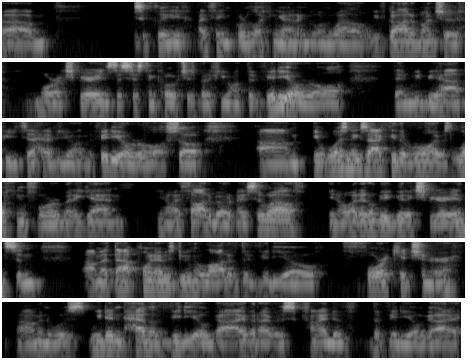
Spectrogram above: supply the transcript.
Um, basically, I think we're looking at it and going, well, we've got a bunch of more experienced assistant coaches, but if you want the video role, then we'd be happy to have you on the video role. So um, it wasn't exactly the role I was looking for, but again, you know, I thought about it and I said, well, you know what, it'll be a good experience. And um, at that point, I was doing a lot of the video for Kitchener, um, and was we didn't have a video guy, but I was kind of the video guy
